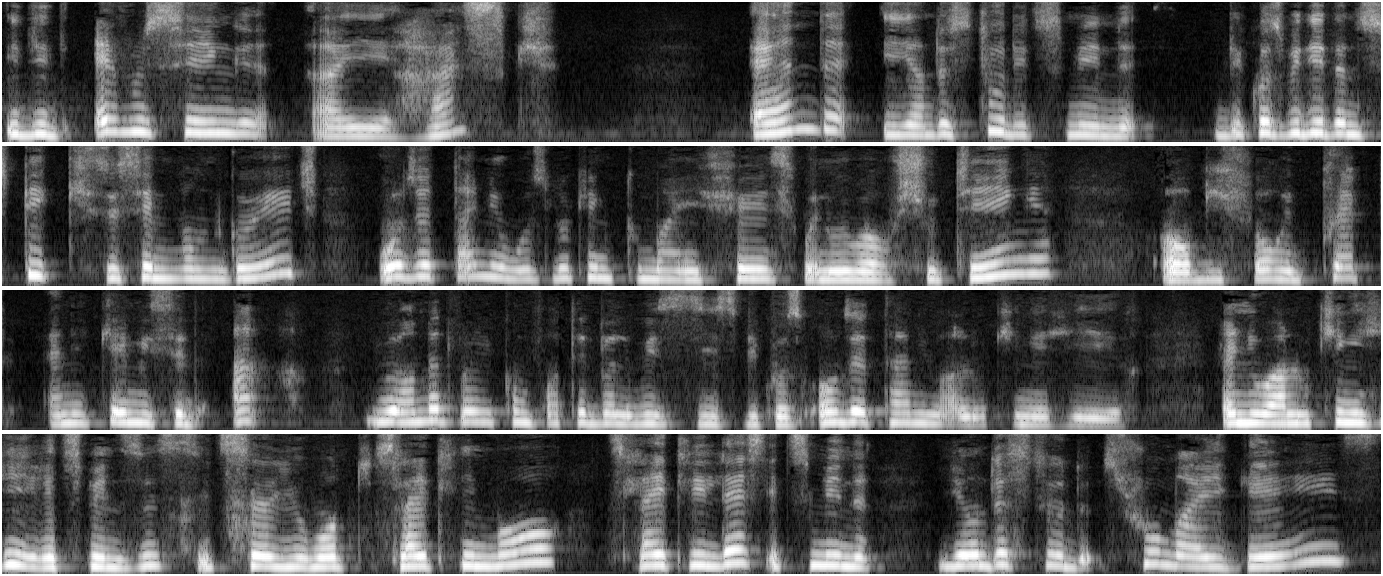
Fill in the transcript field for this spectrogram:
he did everything I asked, and he understood its mean because we didn't speak the same language. All the time he was looking to my face when we were shooting or before in prep, and he came. He said, "Ah, you are not very comfortable with this because all the time you are looking here." and you are looking here, it means this. It's uh, you want slightly more, slightly less. It's mean you understood through my gaze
